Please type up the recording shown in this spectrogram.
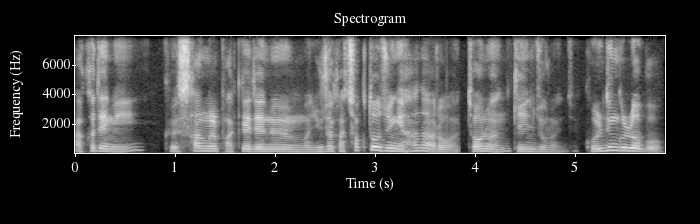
아카데미 그 상을 받게 되는 뭐 유력한 척도 중에 하나로 저는 개인적으로 이제 골든글러브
